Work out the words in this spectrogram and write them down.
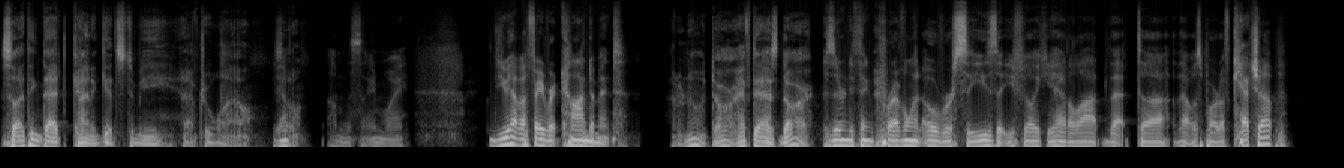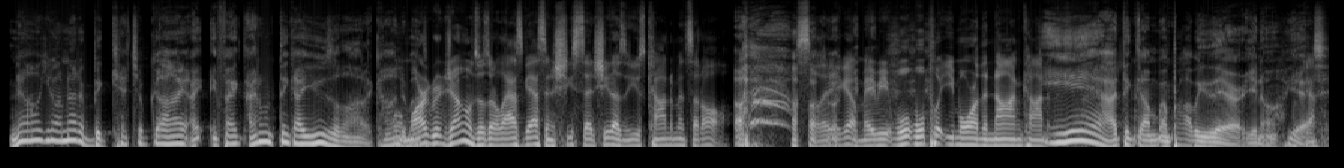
So I think that kind of gets to me after a while. Yep. So I'm the same way. Do you have a favorite condiment? I don't know, Dar. I have to ask Dar. Is there anything prevalent overseas that you feel like you had a lot that uh, that was part of ketchup? No, you know, I'm not a big ketchup guy. I, in fact, I don't think I use a lot of Well, condiments. Margaret Jones was our last guest, and she said she doesn't use condiments at all. so there you go. Maybe we'll we'll put you more on the non-condiment. yeah, I think I'm, I'm probably there. You know, yes.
